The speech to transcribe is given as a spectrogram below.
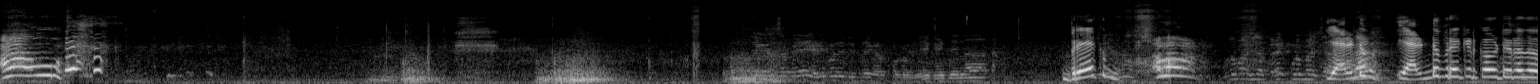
ಔ! ಬ್ರೇಕ್ ಎರಡು ಎರಡು ಬ್ರೇಕ್ ಇಟ್ಕೊಬಿಟ್ಟಿರೋದು.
